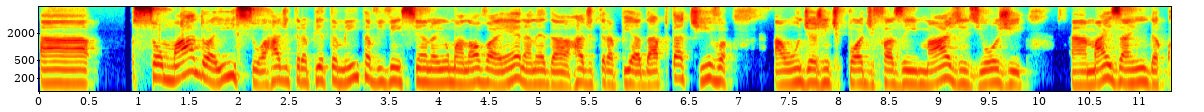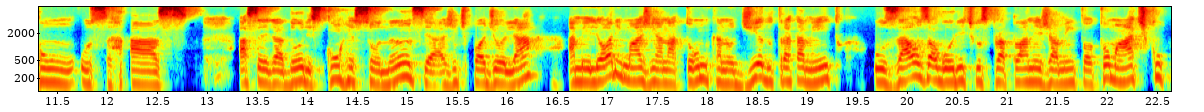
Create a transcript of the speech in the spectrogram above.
Ah, somado a isso, a radioterapia também está vivenciando aí uma nova era, né, da radioterapia adaptativa, aonde a gente pode fazer imagens e hoje uh, mais ainda com os as aceleradores com ressonância, a gente pode olhar a melhor imagem anatômica no dia do tratamento, usar os algoritmos para planejamento automático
